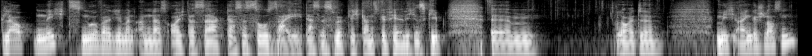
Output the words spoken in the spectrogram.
glaubt nichts, nur weil jemand anders euch das sagt, dass es so sei. Das ist wirklich ganz gefährlich. Es gibt ähm, Leute, mich eingeschlossen.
